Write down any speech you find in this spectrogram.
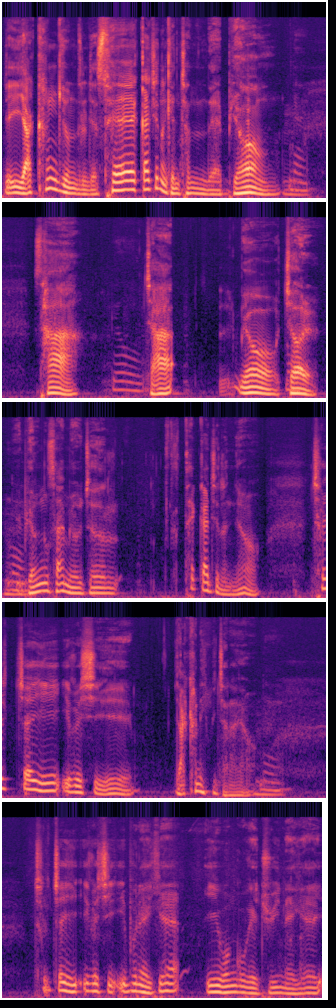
이제 이 약한 기운들 이제 쇠까지는 괜찮은데 병, 네. 사, 묘. 자, 묘, 절, 네. 병사, 묘절 태까지는요 철저히 이것이 약한 힘이잖아요. 네. 철저히 이것이 이분에게 이 원곡의 주인에게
